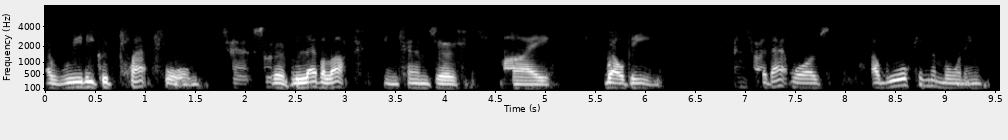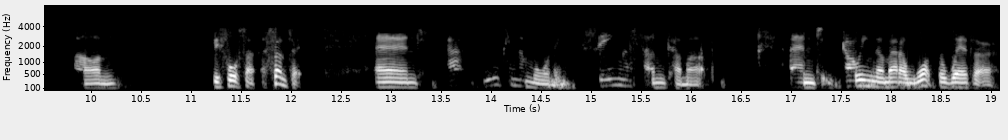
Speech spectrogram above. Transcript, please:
a really good platform to sort of level up in terms of my well-being. And so that was a walk in the morning um, before sun- sunset. And that walk in the morning, seeing the sun come up and going no matter what the weather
